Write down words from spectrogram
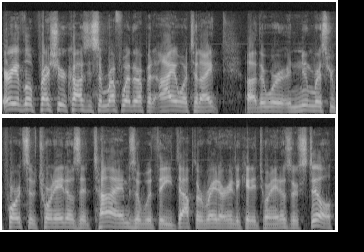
Area of low pressure causing some rough weather up in Iowa tonight. Uh, there were numerous reports of tornadoes at times uh, with the Doppler radar indicated tornadoes. They're still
